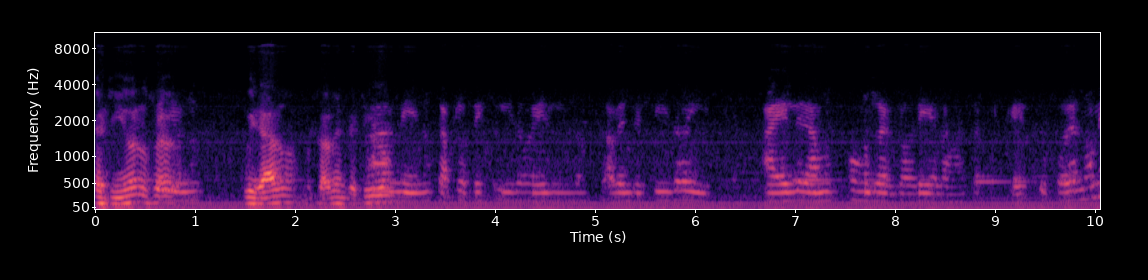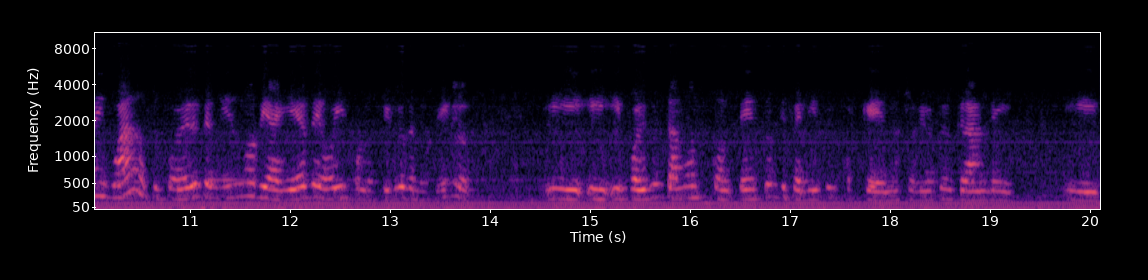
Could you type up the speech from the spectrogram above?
el Señor nos ha cuidado, nos ha bendecido. Amén, nos ha protegido, Él nos ha bendecido y a Él le damos honra, gloria y alabanza, porque su poder no ha menguado, su poder es el mismo de ayer, de hoy, por los siglos de los siglos. Y, y, por eso estamos contentos y felices porque nuestro Dios es grande y, y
